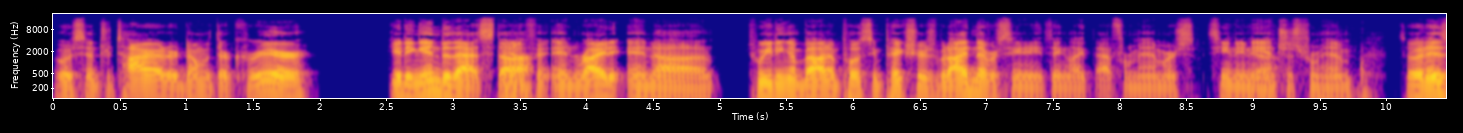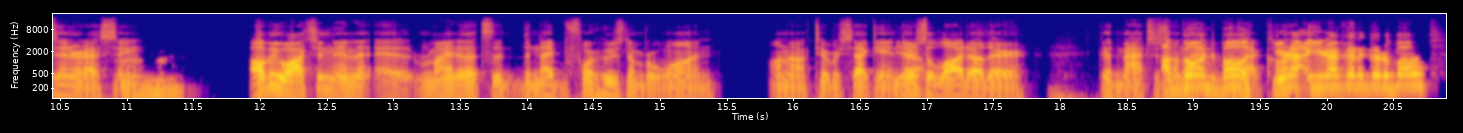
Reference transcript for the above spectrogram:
who are since retired or done with their career getting into that stuff and writing and uh, tweeting about and posting pictures. But I'd never seen anything like that from him or seen any Yeah. interest from him. So it is interesting. Mhm. I'll be watching. And a reminder that's the, the night before Who's Number One on October 2nd. And there's a lot of other good matches. I'm going that- to both. You're not. You're not going to go to both.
